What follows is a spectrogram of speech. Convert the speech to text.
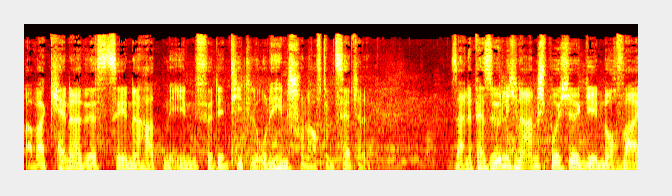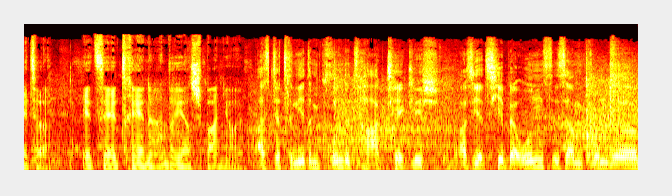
Aber Kenner der Szene hatten ihn für den Titel ohnehin schon auf dem Zettel. Seine persönlichen Ansprüche gehen noch weiter, erzählt Trainer Andreas Spaniol. Also der trainiert im Grunde tagtäglich. Also jetzt hier bei uns ist er im Grunde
